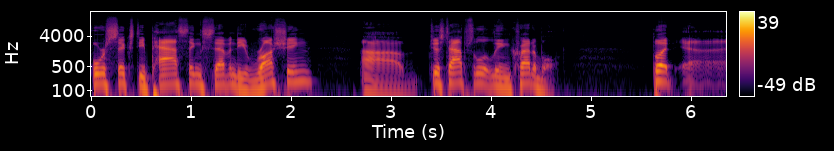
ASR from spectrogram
460 passing, 70 rushing. Uh, just absolutely incredible. But uh,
